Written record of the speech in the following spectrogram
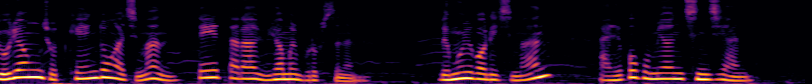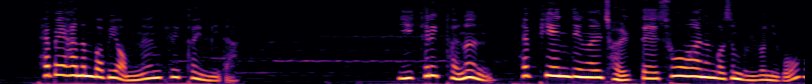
요령 좋게 행동하지만 때에 따라 위험을 무릅쓰는 느물거리지만 알고 보면 진지한 패배하는 법이 없는 캐릭터입니다. 이 캐릭터는 해피엔딩을 절대 수호하는 것은 물론이고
